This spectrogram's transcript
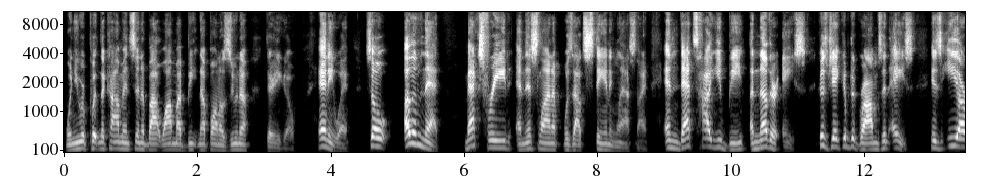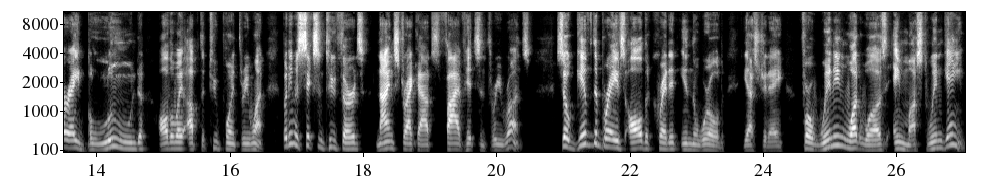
When you were putting the comments in about why am I beating up on Ozuna? There you go. Anyway, so other than that, Max Fried and this lineup was outstanding last night. And that's how you beat another ace because Jacob DeGrom's an ace. His ERA ballooned all the way up to 2.31, but he was six and two thirds, nine strikeouts, five hits, and three runs. So give the Braves all the credit in the world yesterday for winning what was a must win game.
